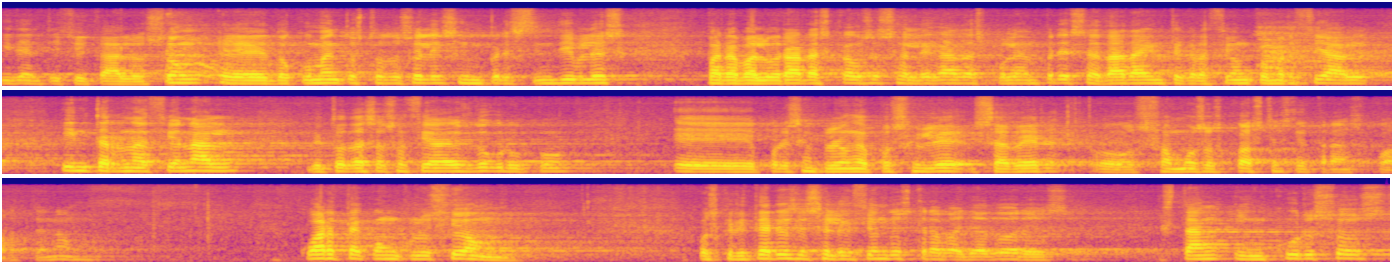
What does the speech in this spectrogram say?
identificalos. Son eh, documentos todos eles imprescindibles para valorar as causas alegadas pola empresa dada a integración comercial internacional de todas as sociedades do grupo. Eh, por exemplo, non é posible saber os famosos costes de transporte. Non? Cuarta conclusión, os criterios de selección dos traballadores están incursos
